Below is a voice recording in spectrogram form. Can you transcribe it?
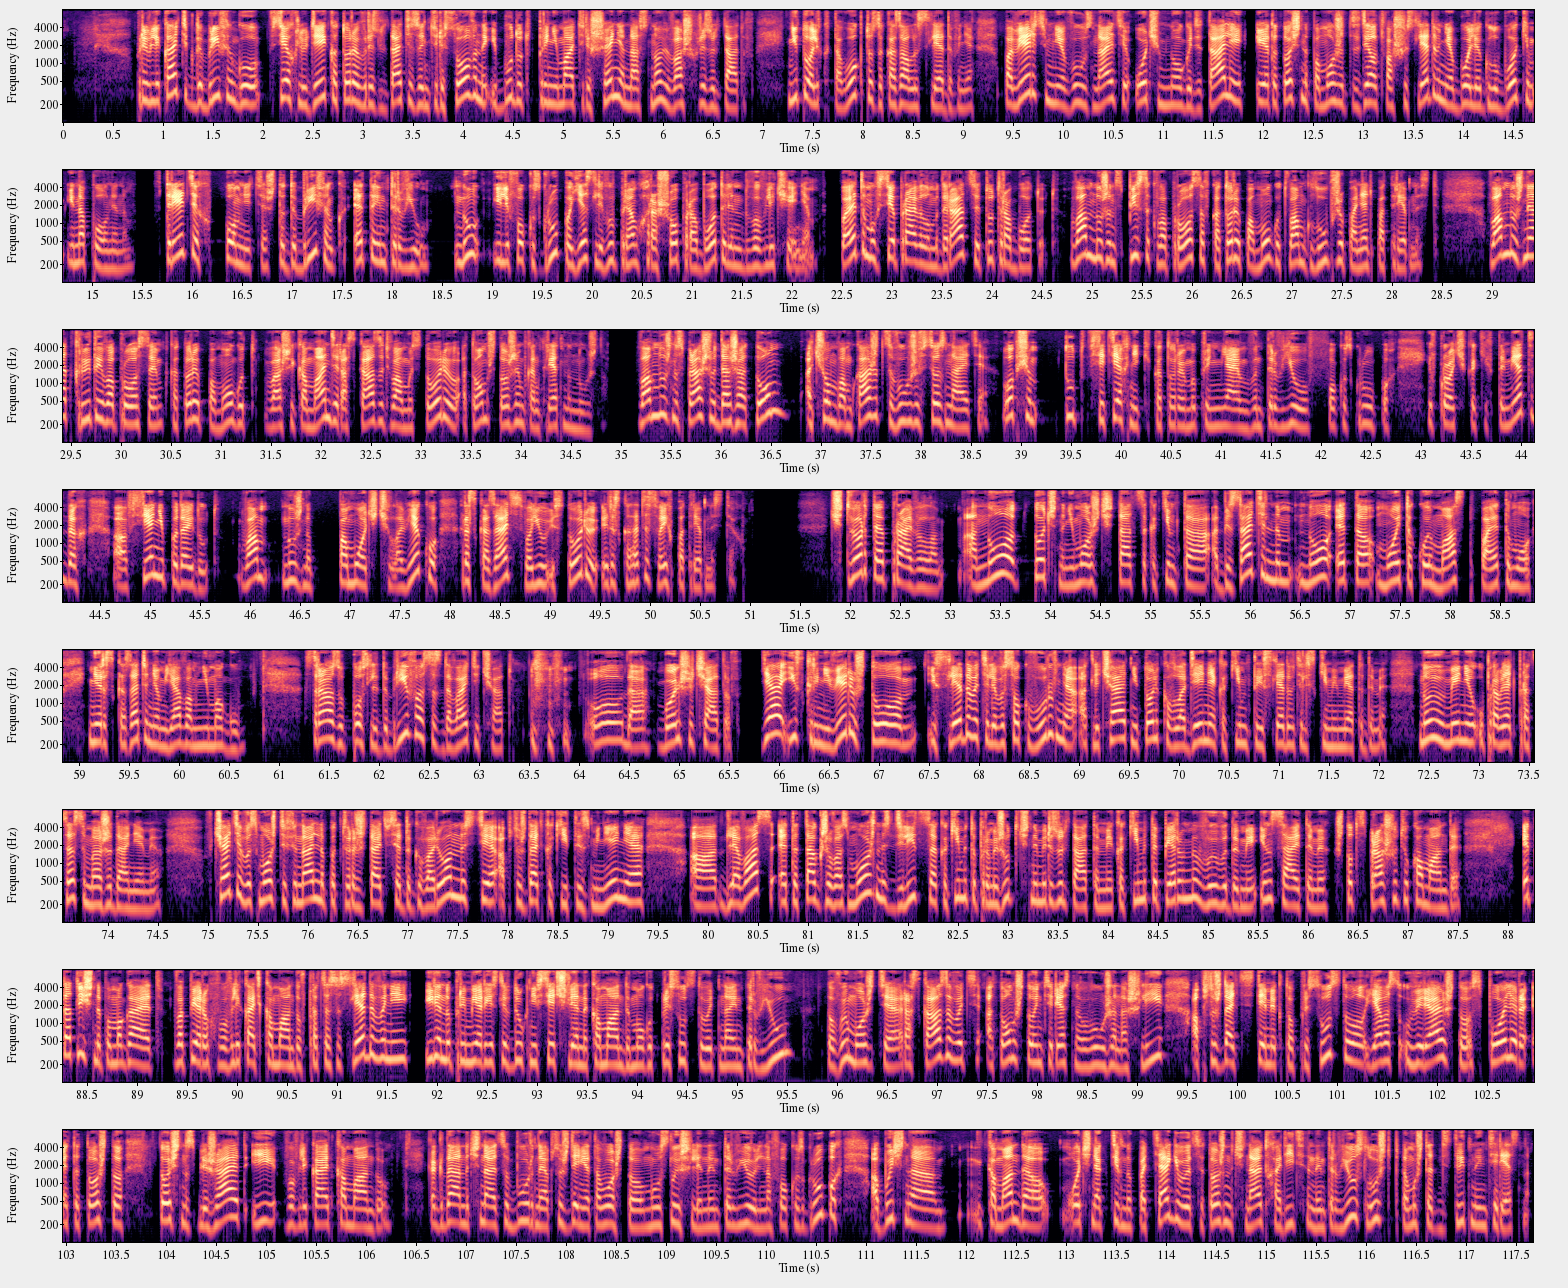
Привлекайте к дебрифингу всех людей, которые в результате заинтересованы и будут принимать решения на основе ваших результатов. Не только того, кто заказал исследование. Поверьте мне, вы узнаете очень много деталей, и это точно поможет сделать ваше исследование более глубоким и наполненным. В-третьих, помните, что дебрифинг – это интервью. Ну, или фокус-группа, если вы прям хорошо поработали над вовлечением. Поэтому все правила модерации тут работают. Вам нужен список вопросов, которые помогут вам глубже понять потребность. Вам нужны открытые вопросы, которые помогут вашей команде рассказывать вам историю о том, что же им конкретно нужно. Вам нужно спрашивать даже о том, о чем вам кажется, вы уже все знаете. В общем, тут все техники, которые мы применяем в интервью, в фокус-группах и в прочих каких-то методах, а, все они подойдут. Вам нужно помочь человеку рассказать свою историю и рассказать о своих потребностях. Четвертое правило. Оно точно не может считаться каким-то обязательным, но это мой такой маст, поэтому не рассказать о нем я вам не могу. Сразу после дебрифа создавайте чат. О, да, больше чатов. Я искренне верю, что исследователи высокого уровня отличают не только владение какими-то исследовательскими методами, но и умение управлять процессом и ожиданиями. В чате вы сможете финально подтверждать все договоренности, обсуждать какие-то изменения. А для вас это также возможность делиться какими-то промежуточными результатами, какими-то первыми выводами, инсайтами, что-то спрашивать у команды. Это отлично помогает, во-первых, вовлекать команду в процесс исследований, или, например, если вдруг не все члены команды могут присутствовать на интервью, то вы можете рассказывать о том, что интересного вы уже нашли, обсуждать с теми, кто присутствовал. Я вас уверяю, что спойлеры — это то, что точно сближает и вовлекает команду. Когда начинаются бурные обсуждения того, что мы услышали на интервью или на фокус-группах, обычно команда очень активно подтягивается и тоже начинают ходить на интервью, слушать, потому что это действительно интересно.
